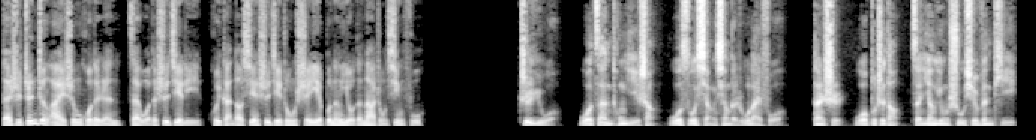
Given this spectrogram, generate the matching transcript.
但是真正爱生活的人，在我的世界里会感到现世界中谁也不能有的那种幸福。至于我，我赞同以上我所想象的如来佛，但是我不知道怎样用数学问题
